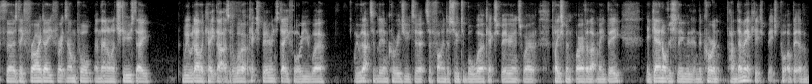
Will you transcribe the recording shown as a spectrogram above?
Thursday, Friday, for example, and then on a Tuesday, we would allocate that as a work experience day for you, where we would actively encourage you to to find a suitable work experience where placement wherever that may be. Again obviously within the current pandemic it's it's put a bit of a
